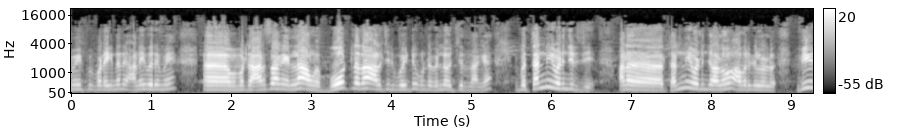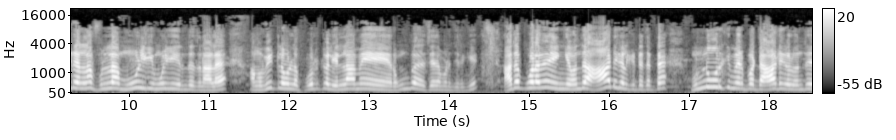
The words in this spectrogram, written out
மீட்பு படையினர் அனைவருமே மற்ற அரசாங்கம் எல்லாம் அவங்க போட்டில் தான் அழைச்சிட்டு போயிட்டு கொண்டு வெளில வச்சுருந்தாங்க. இப்போ தண்ணி வடிஞ்சிருச்சு. ஆனால் தண்ணி வடிஞ்சாலும் அவர்கள் வீடெல்லாம் ஃபுல்லாக மூழ்கி மூழ்கி இருந்ததுனால அவங்க வீட்டில் உள்ள பொருட்கள் எல்லாமே ரொம்ப சேதமடைஞ்சிருக்கு. அதை போலவே இங்கே வந்து ஆடுகள் கிட்டத்தட்ட முந்நூறுக்கும் மேற்பட்ட ஆடுகள் வந்து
